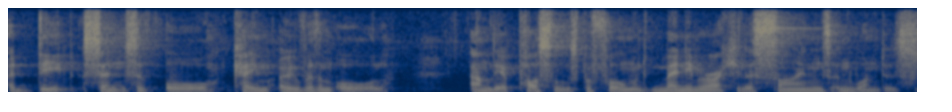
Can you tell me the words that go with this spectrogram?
A deep sense of awe came over them all, and the apostles performed many miraculous signs and wonders.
